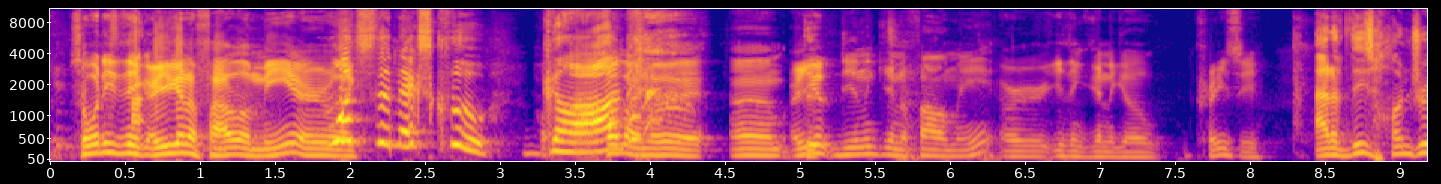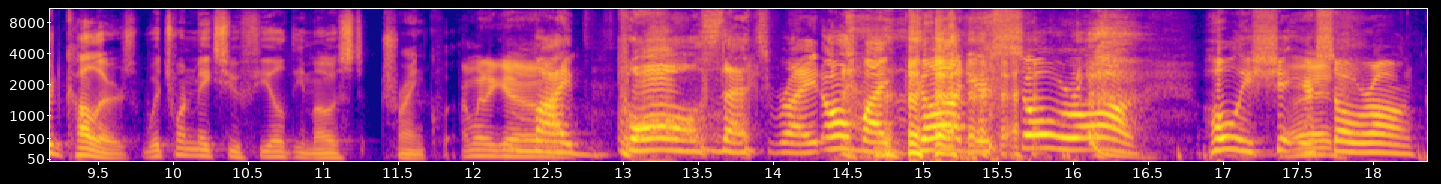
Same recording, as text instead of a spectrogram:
so what do you think? Are you gonna follow me or What's the next clue? God. hold on, wait, wait. Um, are you? Do you think you're gonna follow me, or you think you're gonna go crazy? Out of these hundred colors, which one makes you feel the most tranquil? I'm gonna go. My balls, that's right. Oh my god, you're so wrong. Holy shit, you're Alright. so wrong.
